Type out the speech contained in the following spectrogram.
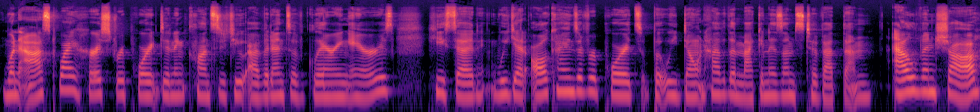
When asked why Hurst's report didn't constitute evidence of glaring errors, he said, We get all kinds of reports, but we don't have the mechanisms to vet them. Alvin Shaw,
